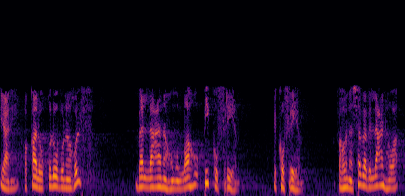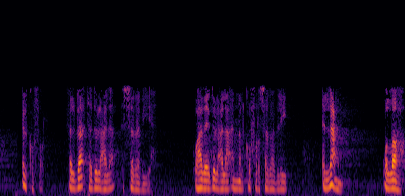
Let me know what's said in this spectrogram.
يعني وقالوا قلوبنا غلف بل لعنهم الله بكفرهم بكفرهم. فهنا سبب اللعن هو الكفر فالباء تدل على السببية. وهذا يدل على أن الكفر سبب للعن. والله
